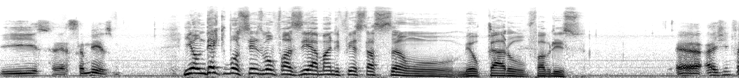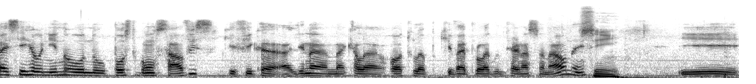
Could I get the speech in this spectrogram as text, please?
Isso, é essa mesmo. E onde é que vocês vão fazer a manifestação, meu caro Fabrício? É, a gente vai se reunir no, no, posto Gonçalves, que fica ali na, naquela rótula que vai para o Lago Internacional, né? Sim. E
